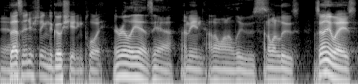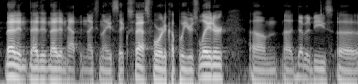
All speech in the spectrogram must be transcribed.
Yeah. But that's an interesting negotiating ploy. it really is. Yeah. I mean, I don't want to lose. I don't want to lose. So, anyways, that didn't that didn't that didn't happen in 1996. Fast forward a couple years later, um, uh, WWE's uh,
